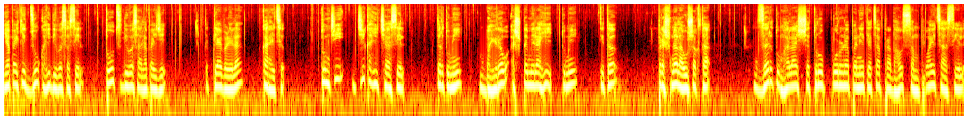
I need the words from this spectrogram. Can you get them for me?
यापैकी जो काही दिवस असेल तोच दिवस आला पाहिजे. तर त्यावेळेला करायचं. तुमची जी काही इच्छा असेल तर तुम्ही भैरव अष्टमीलाही तुम्ही तिथं प्रश्न लावू शकता. जर तुम्हाला शत्रू पूर्णपणे त्याचा प्रभाव संपवायचा असेल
